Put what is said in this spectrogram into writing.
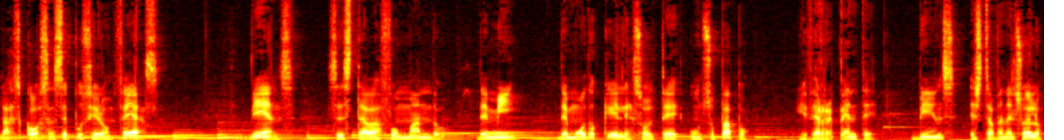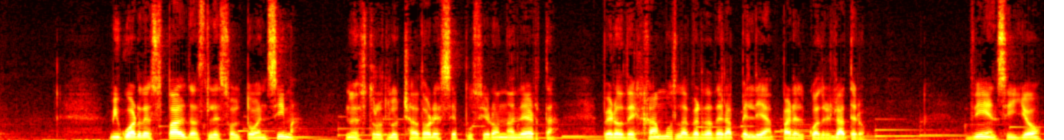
las cosas se pusieron feas. Vince se estaba fumando de mí de modo que le solté un sopapo y de repente Vince estaba en el suelo. Mi guardaespaldas le soltó encima. Nuestros luchadores se pusieron alerta, pero dejamos la verdadera pelea para el cuadrilátero. Vince y yo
